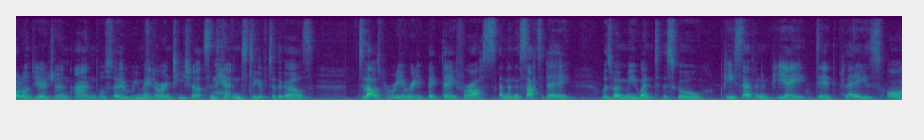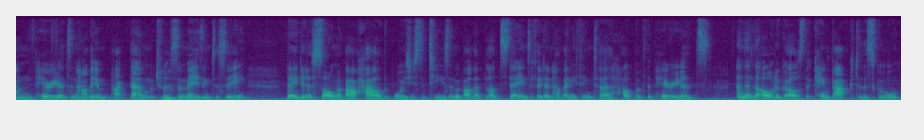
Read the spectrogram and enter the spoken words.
roll-on deodorant, and also we made our own t-shirts in the end to give to the girls. So that was probably a really big day for us. And then the Saturday was when we went to the school. P7 and P8 did plays on periods and how they impact them, which was Mhm. amazing to see. They did a song about how the boys used to tease them about their blood stains if they didn't have anything to help with the periods. and then the older girls that came back to the school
